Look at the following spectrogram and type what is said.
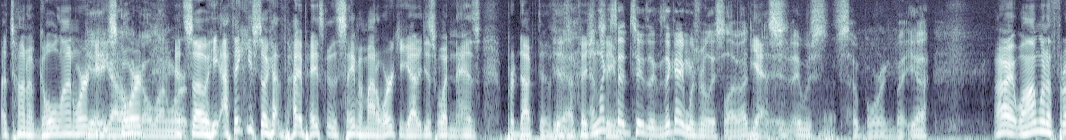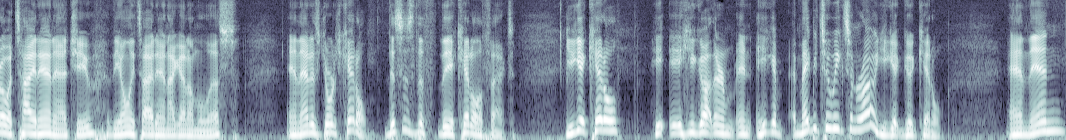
a ton of goal line work, Yeah, and he he, got all the scored. goal line And so he, I think he still got basically the same amount of work he got. It just wasn't as productive. His Yeah, efficiency. and like I said too, the, the game was really slow. I, Yes. it, it was so boring. But yeah, All right, well, I'm going to throw a tight end at you. The only tight end I got on the list, and that is George Kittle. This is the the Kittle effect. You get Kittle, he he go out there and he could maybe two weeks in a row you get good Kittle, and then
